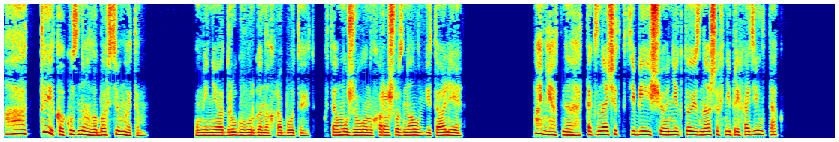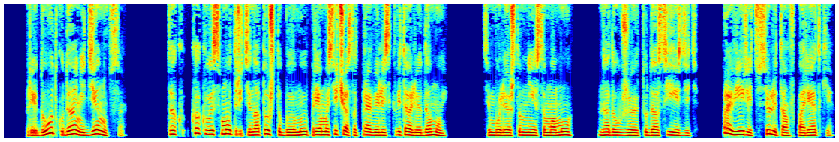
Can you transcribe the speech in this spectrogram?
А ты как узнал обо всем этом? У меня друг в органах работает. К тому же он хорошо знал Виталия. Понятно. Так значит, к тебе еще никто из наших не приходил, так? Придут, куда они денутся. Так как вы смотрите на то, чтобы мы прямо сейчас отправились к Виталию домой? Тем более, что мне самому надо уже туда съездить, проверить, все ли там в порядке.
